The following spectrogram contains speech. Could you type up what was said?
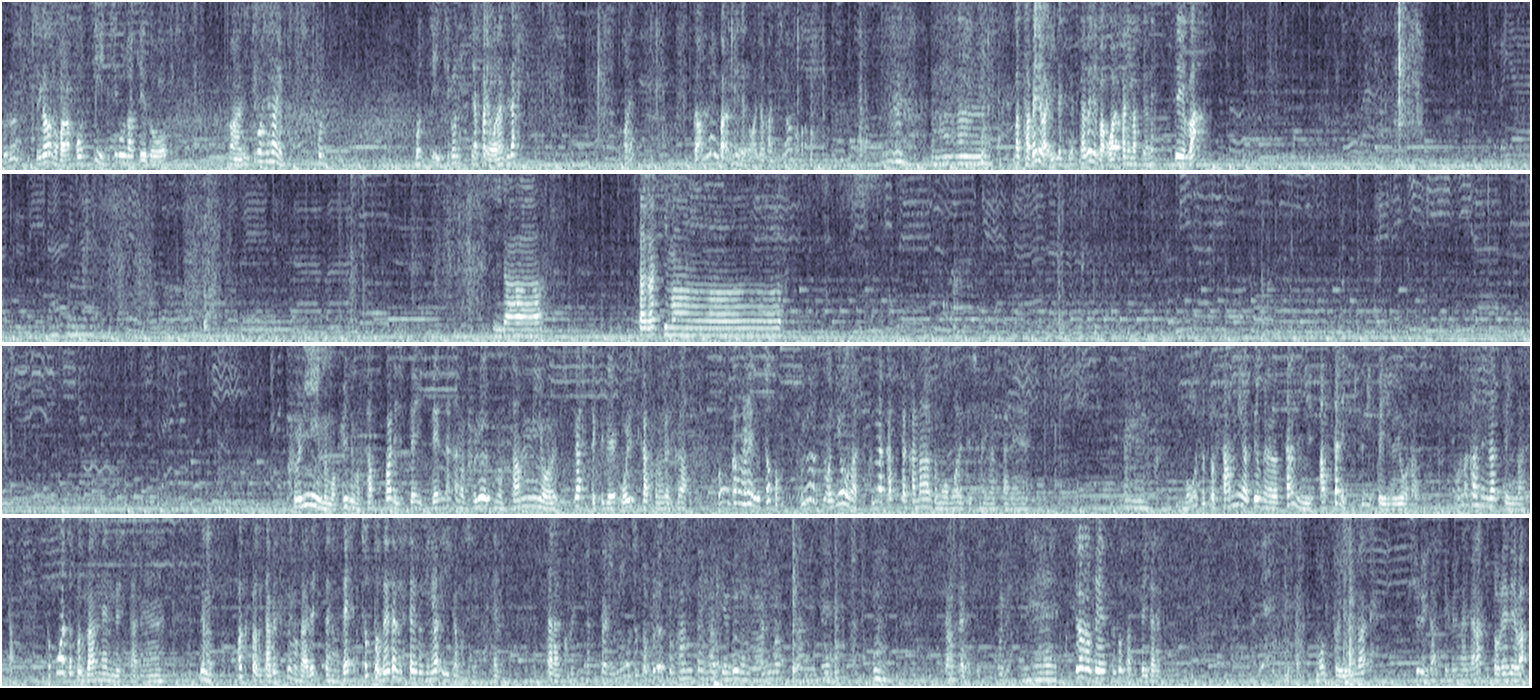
フルーツ違うのかな？こっちイチゴだけど。あイチゴじゃないよ。ここっちイチゴね。やっぱり同じだ。あれ？断面から見えてるのが若干違うのかな？うん。うん。まあ食べればいいですよ。食べれば分かりますよね。ではちらいただきます。クリームも生地もさっぱりしていて中のフルーツの酸味を引き出してくれ美味しかったのですがそう考えるとちょっとフルーツの量が少なかったかなとも思えてしまいましたね。うん。もうちょっと酸味が強くなると単にあっさりしすぎているようなそんな感じになっていました。そこはちょっと残念でしたね。でもパクパク食べ進むことができたのでちょっと贅沢したい時にはいいかもしれません。ただこれやっぱりもうちょっとフルーツを感じたいなという部分がありましたので、うん何回もってす。ごいですね。こちらの点数とさせていただきます。もっといろんな種類出してくれないかな。それでは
